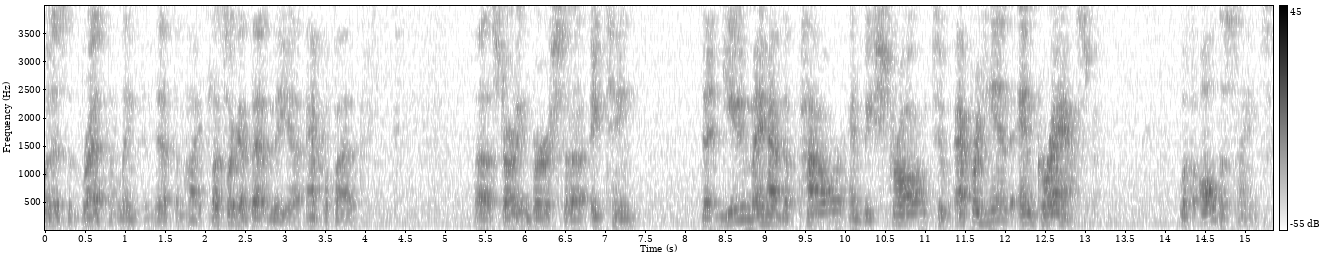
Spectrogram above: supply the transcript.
What is the breadth and length and depth and height? Let's look at that in the uh, Amplified, uh, starting verse uh, 18. That you may have the power and be strong to apprehend and grasp with all the saints,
